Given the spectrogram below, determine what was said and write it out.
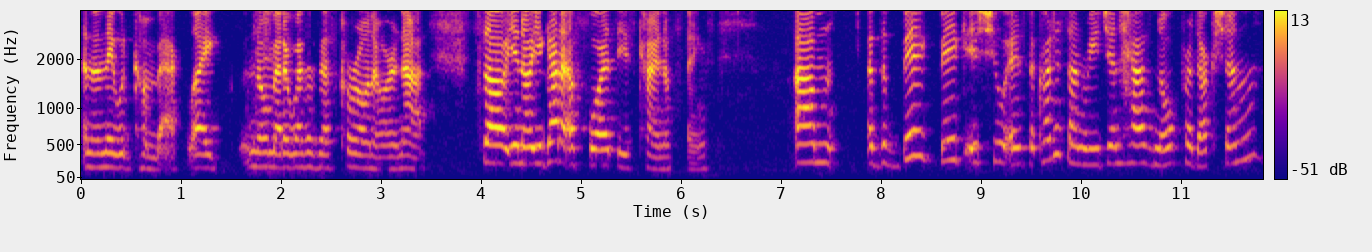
And then they would come back, like no matter whether there's corona or not. So, you know, you got to afford these kind of things. Um, the big big issue is the kurdistan region has no production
